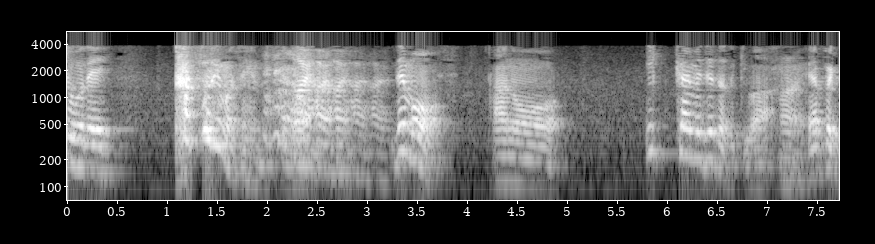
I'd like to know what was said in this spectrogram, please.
勝でかすりもせへんですけど、はいはいはいはいはい。でもあの1回目出た時は、はい。やっぱり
